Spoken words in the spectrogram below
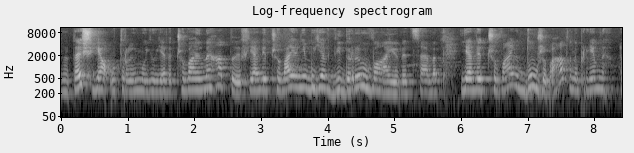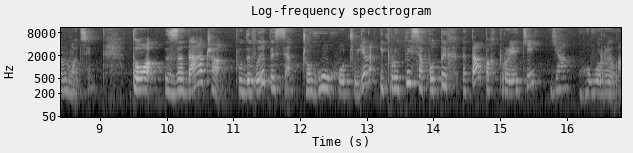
те, що я утримую, я відчуваю негатив, я відчуваю, ніби я відриваю від себе, я відчуваю дуже багато неприємних емоцій. То задача подивитися, чого хочу я, і пройтися по тих етапах, про які я говорила.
